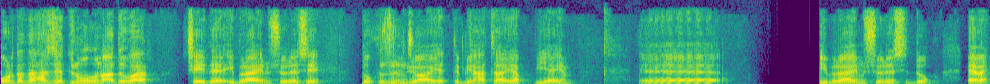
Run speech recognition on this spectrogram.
orada da Hazreti Nuh'un adı var. Şeyde İbrahim suresi 9. ayette bir hata yapmayayım. Ee, İbrahim suresi dok- Evet.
